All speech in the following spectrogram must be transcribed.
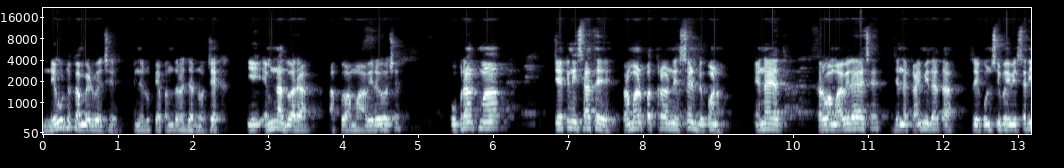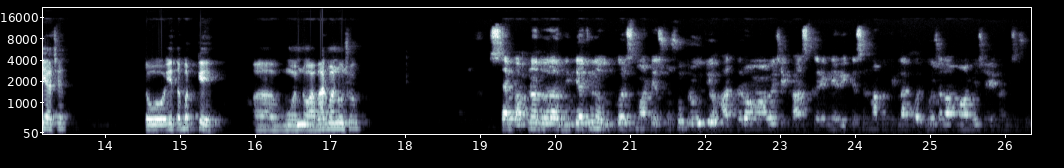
નેવું ટકા મેળવે છે એને રૂપિયા પંદર હજારનો ચેક એ એમના દ્વારા આપવામાં આવી રહ્યો છે. ઉપરાંતમાં ચેકની સાથે પ્રમાણપત્ર અને શિલ્ડ પણ એનાયત કરવામાં આવી રહ્યા છે, જેના કાયમી દાતા શ્રી કુંશીભાઈ વિસરિયા છે. તો એ તબક્કે હું એમનો આભાર માનું છું. સાહેબ, આપના દ્વારા વિદ્યાર્થીઓના ઉત્કર્ષ માટે શું શું પ્રવૃત્તિઓ હાથ ધરવામાં આવે છે? ખાસ કરીને વેકેશનમાં પણ કેટલાક વર્ગો ચલાવવામાં આવે છે, એના વિશે?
